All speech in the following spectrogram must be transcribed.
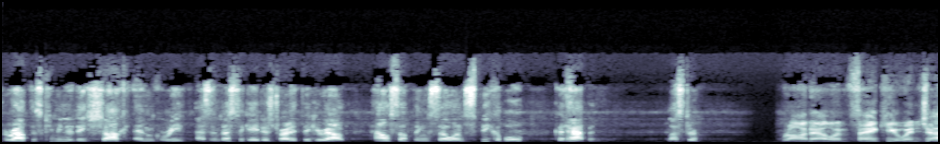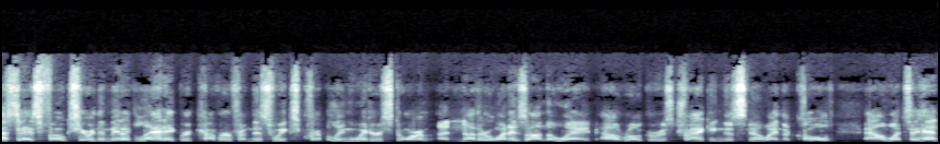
Throughout this community, shock and grief as investigators try to figure out how something so unspeakable could happen. Lester? Ron Allen, thank you. And just as folks here in the Mid Atlantic recover from this week's crippling winter storm, another one is on the way. Al Roker is tracking the snow and the cold. Al, what's ahead?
